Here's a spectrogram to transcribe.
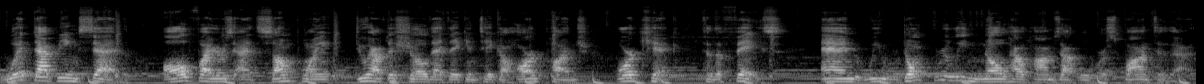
With that being said, all fighters at some point do have to show that they can take a hard punch or kick to the face, and we don't really know how Khamzat will respond to that.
